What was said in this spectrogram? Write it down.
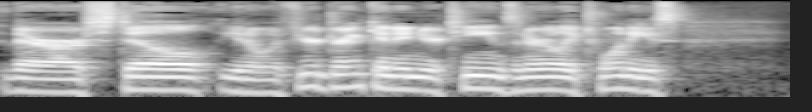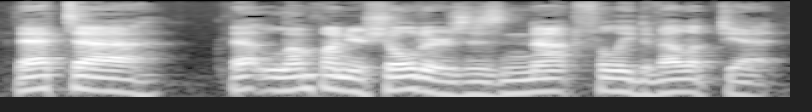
there are still you know if you're drinking in your teens and early 20s that uh, that lump on your shoulders is not fully developed yet.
